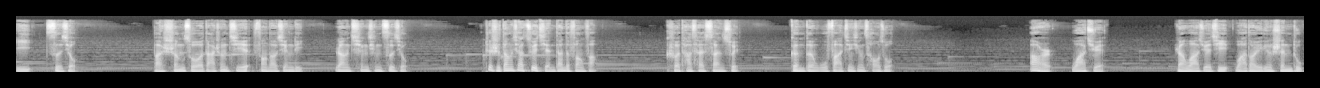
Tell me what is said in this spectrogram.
一、自救，把绳索打成结放到井里，让晴晴自救，这是当下最简单的方法，可他才三岁，根本无法进行操作。二、挖掘，让挖掘机挖到一定深度，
